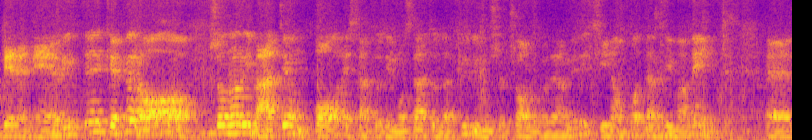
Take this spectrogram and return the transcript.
benemerite, che però sono arrivate un po', è stato dimostrato da più di un sociologo della medicina, un po' tardivamente eh,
